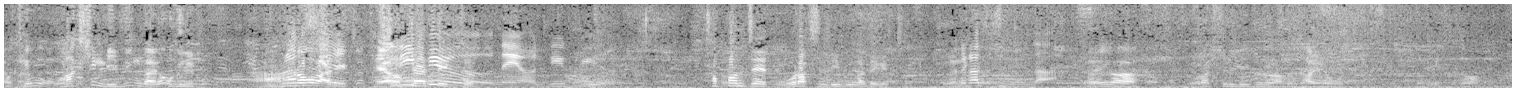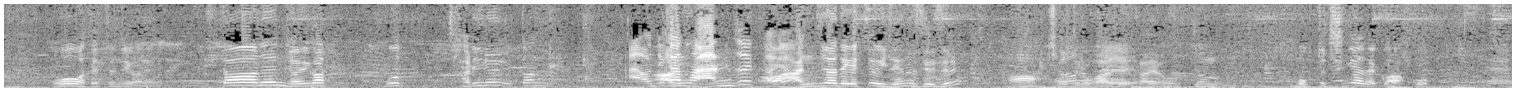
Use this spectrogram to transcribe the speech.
어떻게 보면 오락실 리뷰인가요 오늘? 리뷰라고 아니겠죠? 대학원 할수 있죠. 리뷰네요, 리뷰. 첫 번째 오락실 리뷰가 되겠죠. 그러니까요. 그렇습니다. 저희가 오락실 리뷰를 하면서 하려고 했던 게 있어서 뭐 됐든지 간에 일단은 저희가 뭐 자리를 일단 아, 어디 안- 가서 앉을까요? 어, 앉아야 되겠죠 이제는 슬슬? 아, 어디로 가야 네. 될까요? 좀 목도 축여야 될 것 같고. 네.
